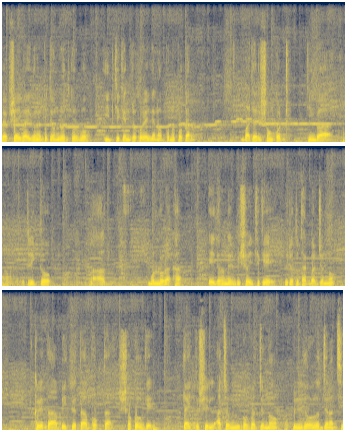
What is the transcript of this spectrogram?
ব্যবসায়ী ভাইগণের প্রতি অনুরোধ করব, ঈদকে কেন্দ্র করে যেন কোনো প্রকার বাজারের সংকট কিংবা অতিরিক্ত মূল্য রাখা এই ধরনের বিষয় থেকে বিরত থাকবার জন্য ক্রেতা, বিক্রেতা, ভোক্তা সকলকে দায়িত্বশীল আচরণ করবার জন্য বিনীত অনুরোধ জানাচ্ছি।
